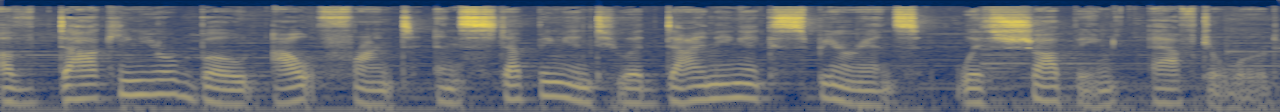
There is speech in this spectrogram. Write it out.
of docking your boat out front and stepping into a dining experience with shopping afterward.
